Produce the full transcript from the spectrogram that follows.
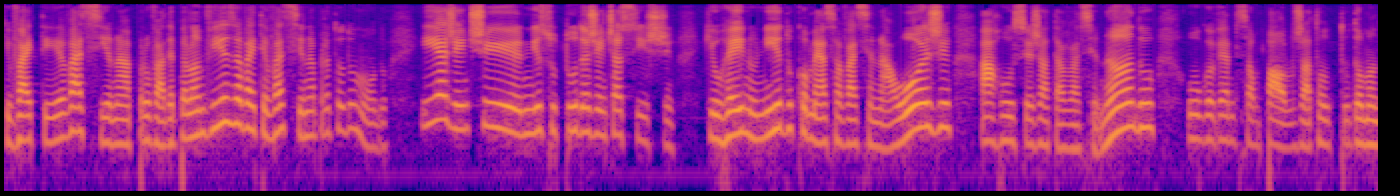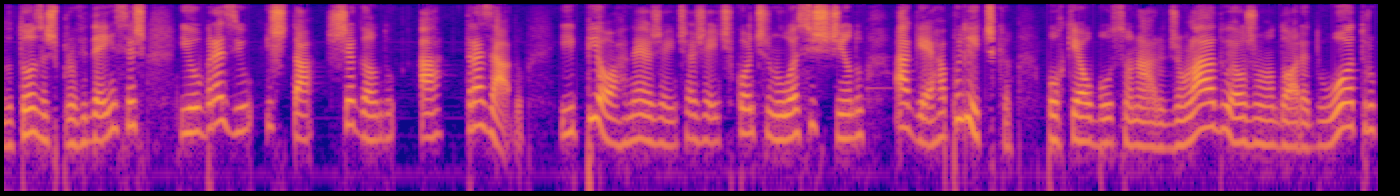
que vai ter vacina aprovada pela Anvisa, vai ter vacina para todo mundo. E a gente, nisso tudo, a gente assiste que o Reino Unido começa a vacinar hoje, a Rússia já está vacinando, o governo de São Paulo já está tomando todas as providências e o Brasil está chegando atrasado. E pior, né, gente? A gente continua assistindo à guerra política, porque é o Bolsonaro de um lado, é o João Dória do outro,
